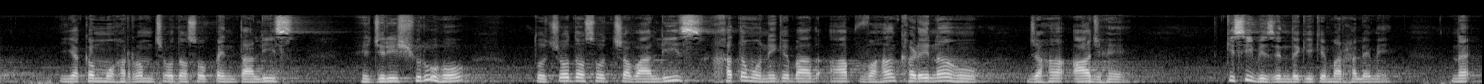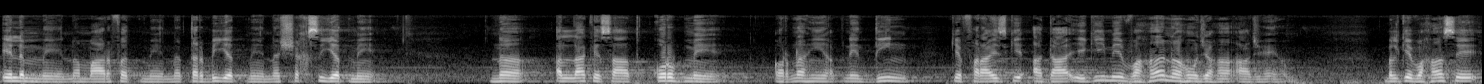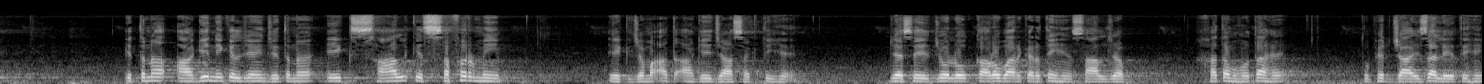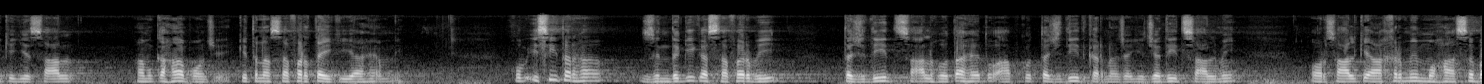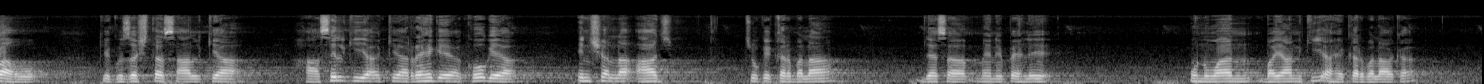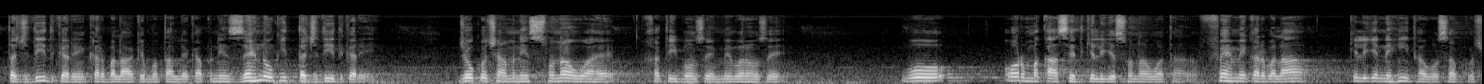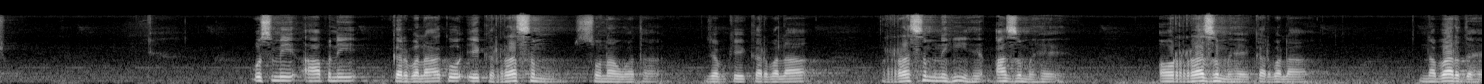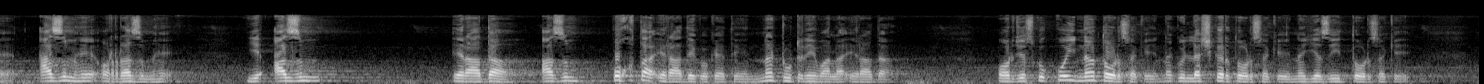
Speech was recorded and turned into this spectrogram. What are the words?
یکم محرم چودہ سو پینتالیس ہجری شروع ہو، تو چودہ سو چوالیس ختم ہونے کے بعد آپ وہاں کھڑے نہ ہوں جہاں آج ہیں۔ کسی بھی زندگی کے مرحلے میں، نہ علم میں، نہ معرفت میں، نہ تربیت میں، نہ شخصیت میں۔ نہ اللہ کے ساتھ قرب میں اور نہ ہی اپنے دین کہ فرائض کی ادائیگی میں وہاں نہ ہوں جہاں آج ہیں ہم، بلکہ وہاں سے اتنا آگے نکل جائیں جتنا ایک سال کے سفر میں ایک جماعت آگے جا سکتی ہے۔ جیسے جو لوگ کاروبار کرتے ہیں، سال جب ختم ہوتا ہے تو پھر جائزہ لیتے ہیں کہ یہ سال ہم کہاں پہنچے، کتنا سفر طے کیا ہے ہم نے۔ خوب اسی طرح زندگی کا سفر بھی تجدید سال ہوتا ہے تو آپ کو تجدید کرنا چاہیے جدید سال میں اور سال کے آخر میں محاسبہ ہو کہ گزشتہ سال کیا حاصل کیا کیا رہ گیا، کھو گیا۔ انشاءاللہ آج چونکہ کربلا جیسا میں نے پہلے عنوان بیان کیا ہے کربلا کا، تجدید کریں کربلا کے متعلق، اپنے ذہنوں کی تجدید کریں۔ جو کچھ ہم نے سنا ہوا ہے خطیبوں سے، ممبروں سے، وہ اور مقاصد کے لیے سنا ہوا تھا۔ فہم کربلا کے لیے نہیں تھا وہ سب کچھ۔ اس میں آپ نے کربلا کو ایک رسم سنا ہوا تھا جبکہ کربلا رسم نہیں ہے، عزم ہے۔ اور رزم ہے کربلا، نبرد ہے۔ عزم ہے اور رزم ہے۔ یہ عزم ارادہ، عزم پختہ ارادے کو کہتے ہیں، نہ ٹوٹنے والا ارادہ۔ اور جس کو کوئی نہ توڑ سکے، نہ کوئی لشکر توڑ سکے، نہ یزید توڑ سکے،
